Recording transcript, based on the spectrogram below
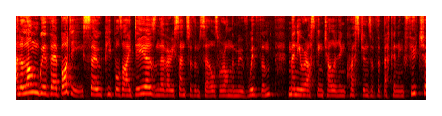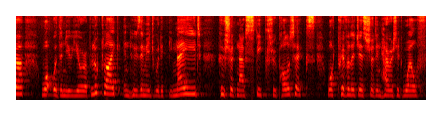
And along with their bodies, so people's ideas and their very sense of themselves were on the move with them. Many were asking challenging questions of the beckoning future. What would the new Europe look like? In whose image would it be made? Who should now speak through politics? What privileges should inherited wealth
